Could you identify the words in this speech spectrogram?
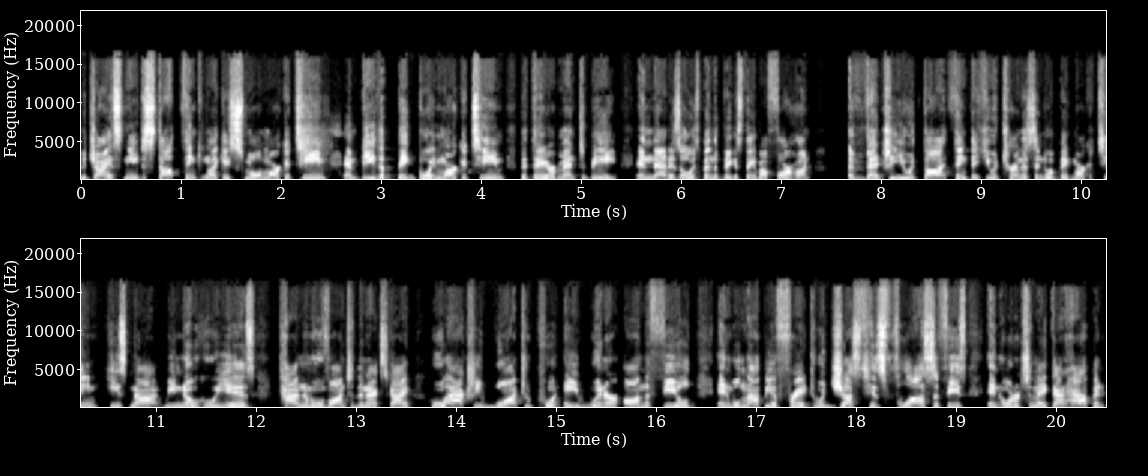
The Giants need to stop thinking like a small market team and be the big boy market team that they are meant to be. And that has always been the biggest thing about Farhan eventually you would thought think that he would turn this into a big market team. He's not. We know who he is. Time to move on to the next guy who will actually want to put a winner on the field and will not be afraid to adjust his philosophies in order to make that happen.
